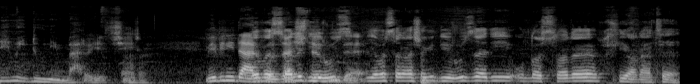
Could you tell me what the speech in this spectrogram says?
نمی‌دونیم برای چی. آره. می‌بینی در گذشته دیروز بوده. یه مثال قشنگی دیروز زدی اون داستان خیانته.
